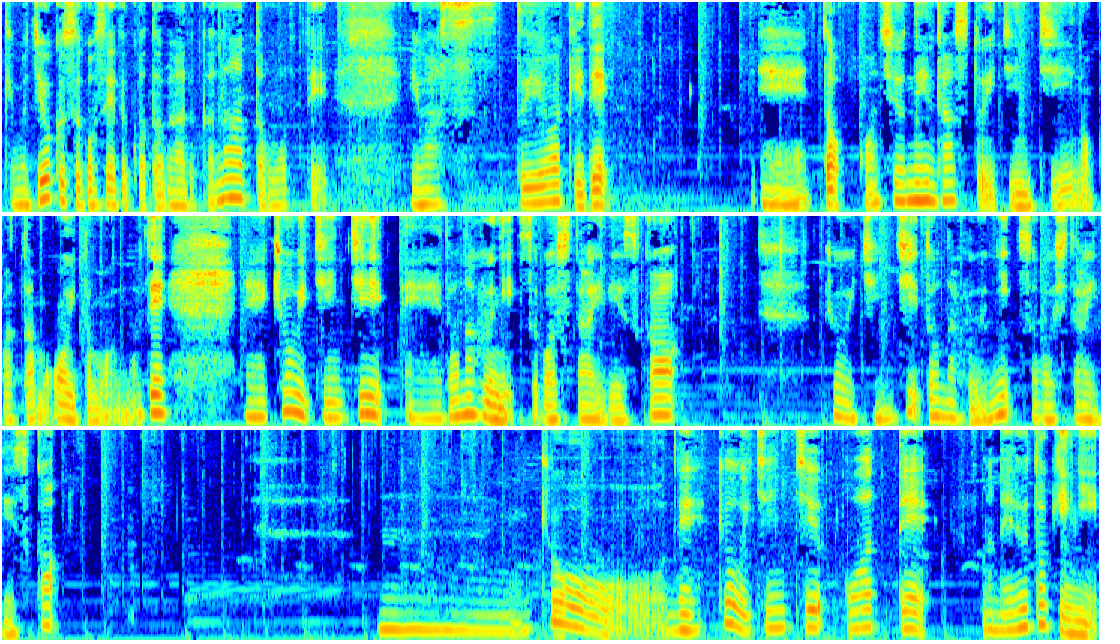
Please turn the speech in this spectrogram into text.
気持ちよく過ごせることがあるかなと思っています。というわけで、えっ、ー、と、今週ね、ラスト1日の方も多いと思うので、えー、今日1日、えー、どんな風に過ごしたいですか？今日1日どんな風に過ごしたいですか？うーん、今日ね、今日1日終わって、まあ、寝るときに、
